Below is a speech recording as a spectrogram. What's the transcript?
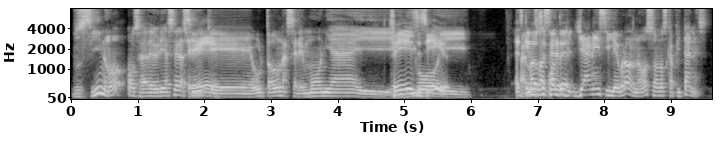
Pues sí, ¿no? O sea, debería ser así de que toda una ceremonia y. Sí, sí, sí. Es que no sé cuánto. Yanis y Lebron, ¿no? Son los capitanes.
